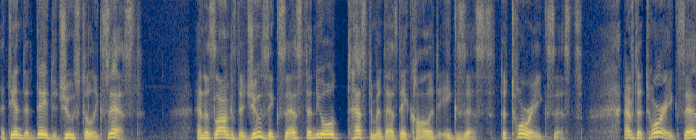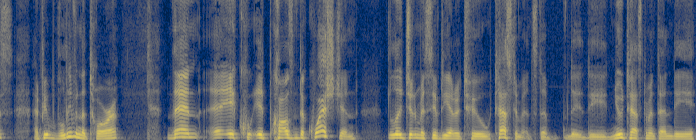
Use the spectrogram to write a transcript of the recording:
at the end of the day, the Jews still exist. And as long as the Jews exist, then the Old Testament, as they call it, exists. The Torah exists. And if the Torah exists and people believe in the Torah, then it, it calls into question the legitimacy of the other two testaments, the, the, the New Testament and the,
